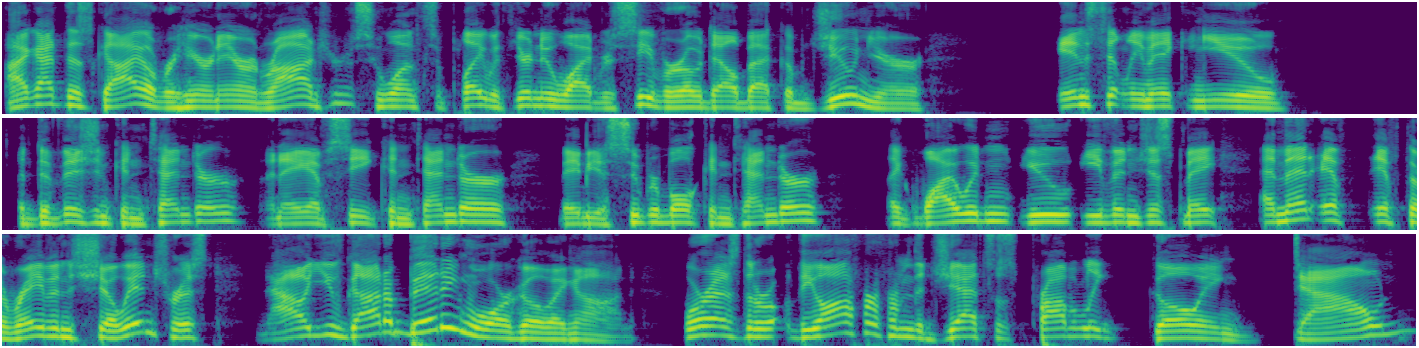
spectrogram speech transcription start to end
I got this guy over here in Aaron Rodgers who wants to play with your new wide receiver, Odell Beckham Jr., instantly making you a division contender, an AFC contender, maybe a Super Bowl contender. Like, why wouldn't you even just make? And then if if the Ravens show interest, now you've got a bidding war going on. Whereas the the offer from the Jets was probably going down.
